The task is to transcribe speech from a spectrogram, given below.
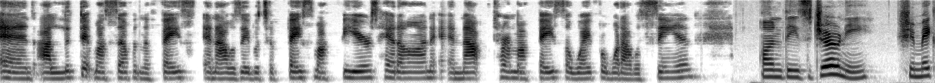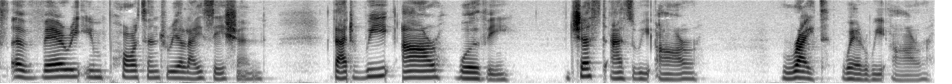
and I looked at myself in the face and I was able to face my fears head on and not turn my face away from what I was seeing. On this journey, she makes a very important realization that we are worthy just as we are right where we are.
